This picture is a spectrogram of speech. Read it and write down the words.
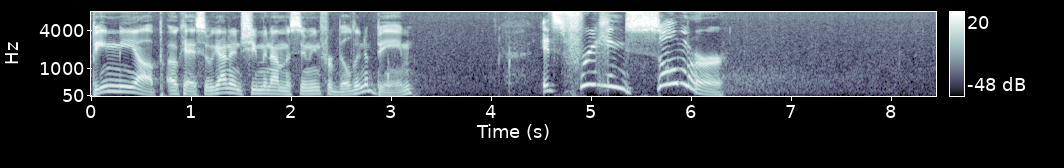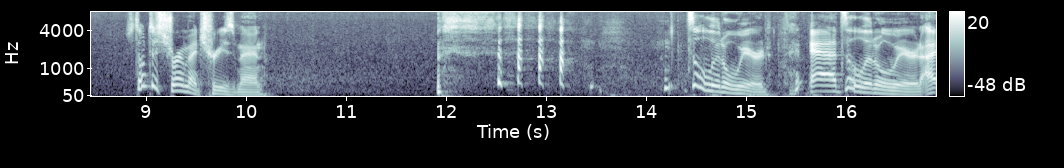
Beam me up. Okay, so we got an achievement, I'm assuming, for building a beam. It's freaking summer. Just don't destroy my trees, man. it's a little weird. Yeah, it's a little weird. I,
